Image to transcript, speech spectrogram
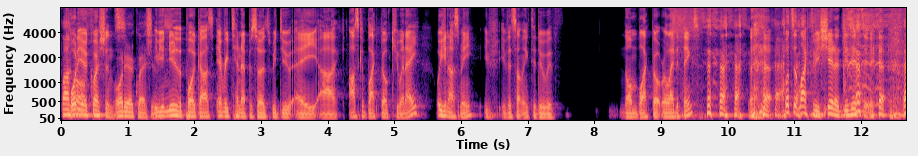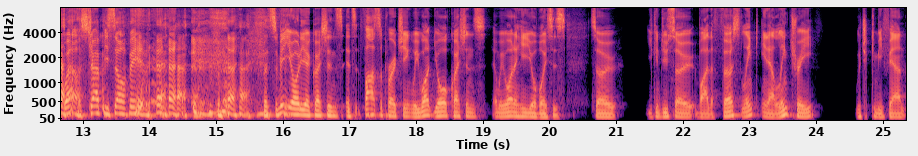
fuck Audio off. questions. Audio questions. If you're new to the podcast, every 10 episodes we do a uh, Ask a Black Belt Q&A. Or you can ask me if, if there's something to do with non-black belt related things. What's it like to be shit at jiu-jitsu? well, strap yourself in. but submit your audio questions. It's fast approaching. We want your questions and we want to hear your voices. So you can do so by the first link in our link tree, which can be found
